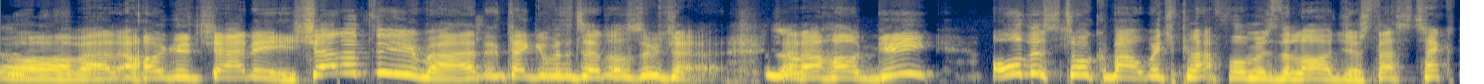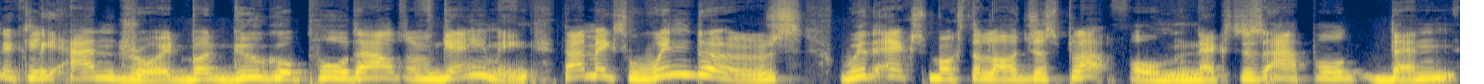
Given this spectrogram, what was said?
oh man, Huggy Chatty. Shout out to you, man. Thank you for the ten dollars super chat. Shout out Huggy. All this talk about which platform is the largest, that's technically Android, but Google pulled out of gaming. That makes Windows with Xbox the largest platform. Next is Apple, then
